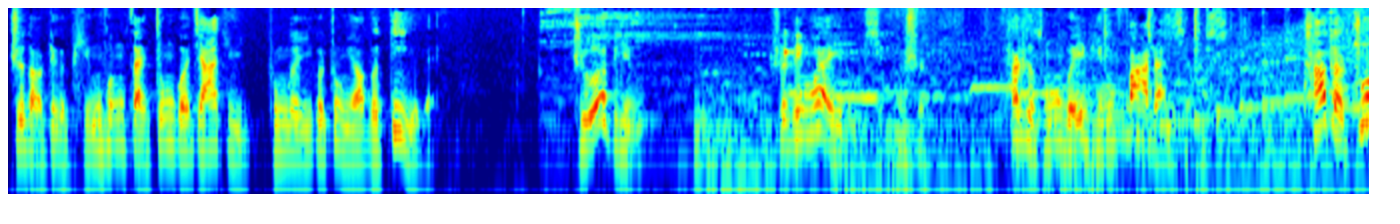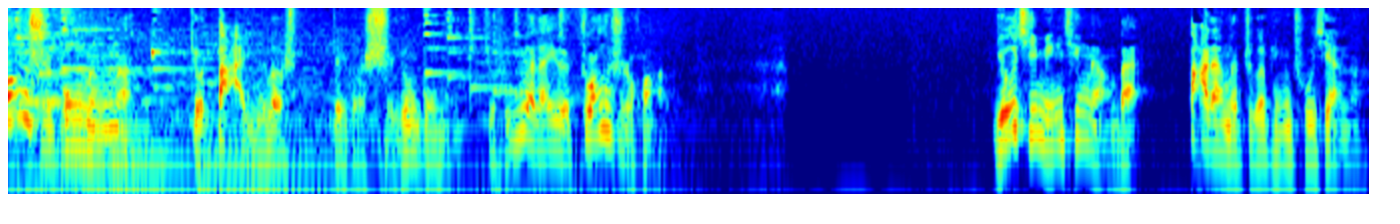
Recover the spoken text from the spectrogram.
知道这个屏风在中国家具中的一个重要的地位。折屏是另外一种形式，它是从围屏发展起来的，它的装饰功能呢就大于了这个使用功能，就是越来越装饰化了。尤其明清两代大量的折屏出现呢，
